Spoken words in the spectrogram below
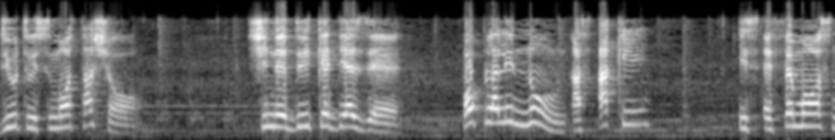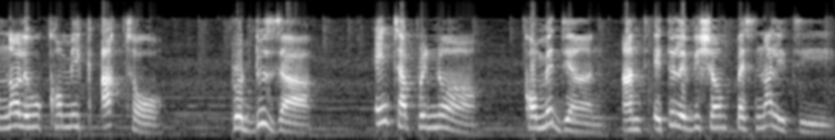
due to his small stature. Chinedu Ikedieze, popularly known as Aki, is a famous Nollywood comic actor, producer, entrepreneur, comedian, and a television personality.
